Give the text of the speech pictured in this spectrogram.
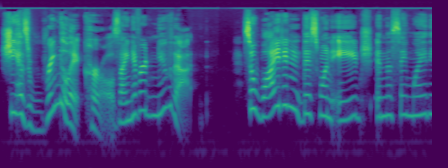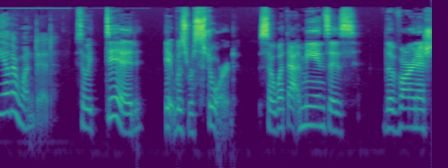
She has ringlet curls. I never knew that. So why didn't this one age in the same way the other one did? So it did. It was restored. So what that means is the varnish,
